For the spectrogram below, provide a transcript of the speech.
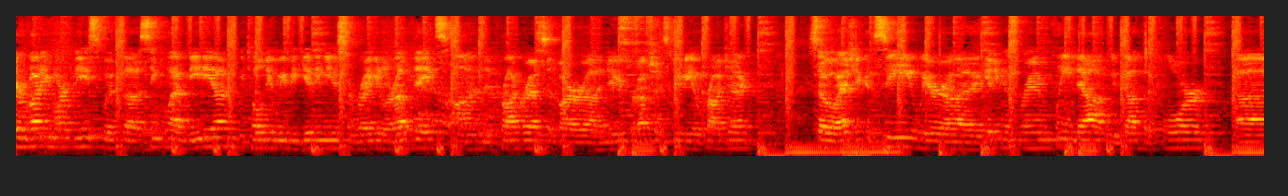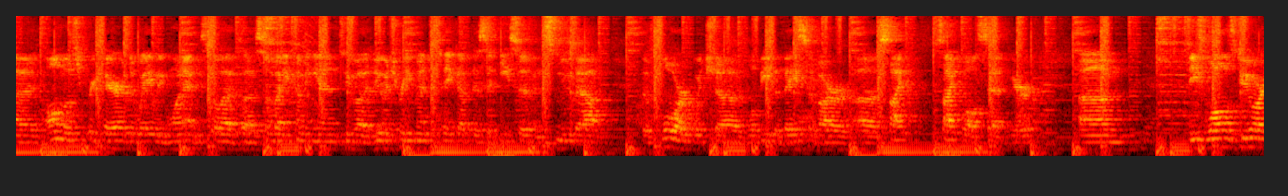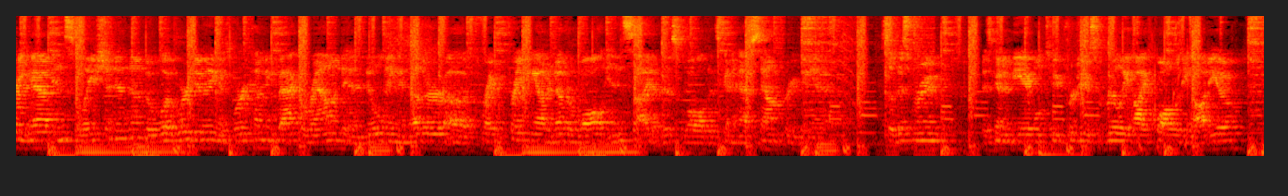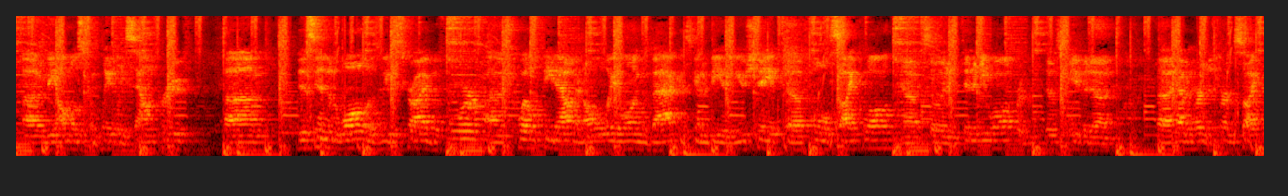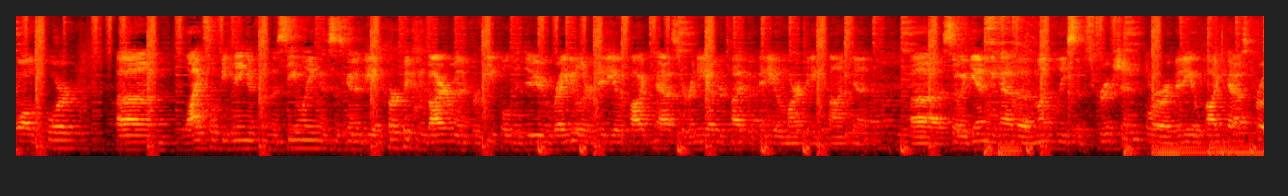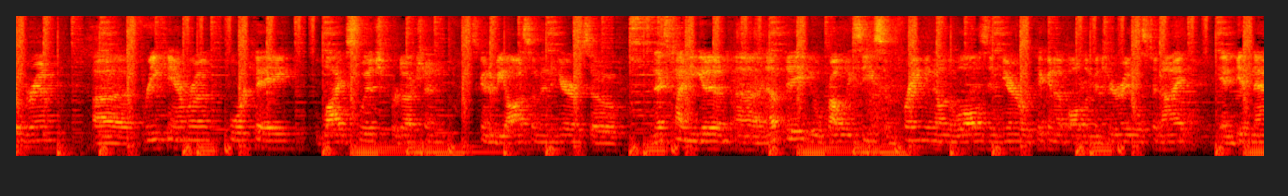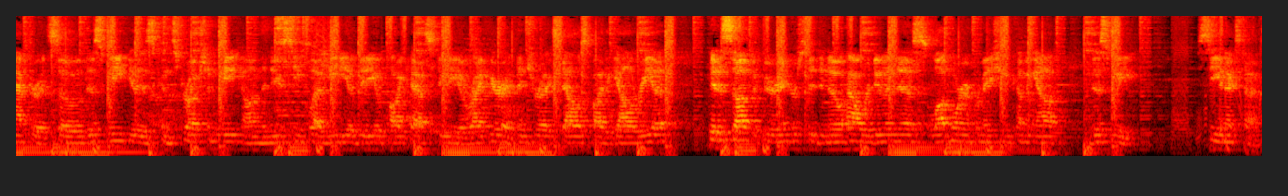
everybody, Mark Neese with uh, SyncLab Media. We told you we'd be giving you some regular updates on the progress of our uh, new production studio project. So as you can see, we're uh, getting this room cleaned out. We've got the floor uh, almost prepared the way we want it. We still have uh, somebody coming in to uh, do a treatment to take up this adhesive and smooth out the floor, which uh, will be the base of our side wall set here. Um, these walls do already have insulation in them, but what we're doing is we're coming back around and building another, uh, framing out another wall inside of this wall that's going to have soundproofing in it. So this room is going to be able to produce really high quality audio, uh, be almost completely soundproof. Um, this end of the wall, as we described before, uh, 12 feet out and all the way along the back is going to be a U-shaped uh, full cyc wall, uh, so an infinity wall for uh, uh, haven't heard the term cyc wall before. Um, lights will be hanging from the ceiling. This is going to be a perfect environment for people to do regular video podcasts or any other type of video marketing content. Uh, so again, we have a monthly subscription for our video podcast program uh, three camera, 4K, live switch production. It's going to be awesome in here. So next time you get a, uh, an update, you'll probably see some framing on the walls in here. We're picking up all the materials tonight and getting after it. So this week is construction week on the new SyncLab Media Video Podcast Studio right here at VentureX Dallas by the Galleria. Hit us up if you're interested to know how we're doing this. A lot more information coming out this week. See you next time.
